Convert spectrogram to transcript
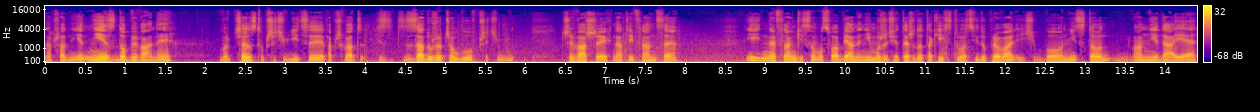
na przykład nie, jest zdobywany, bo często przeciwnicy, na przykład jest za dużo czołgów czy waszych na tej flance i inne flanki są osłabiane. Nie możecie też do takiej sytuacji doprowadzić, bo nic to wam nie daje.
